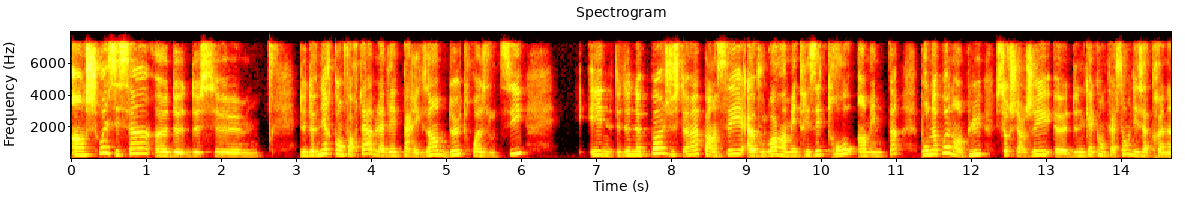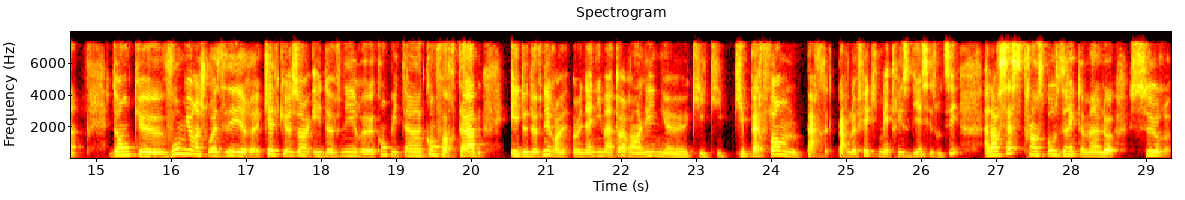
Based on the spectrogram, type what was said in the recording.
en choisissant de, de, devenir confortable avec, par exemple, deux, trois outils et de ne pas justement penser à vouloir en maîtriser trop en même temps pour ne pas non plus surcharger euh, d'une quelconque façon les apprenants. Donc, euh, vaut mieux en choisir quelques-uns et devenir euh, compétent, confortable et de devenir un, animateur en ligne qui, qui, qui, performe par, par le fait qu'il maîtrise bien ses outils. Alors, ça se transpose directement là, sur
